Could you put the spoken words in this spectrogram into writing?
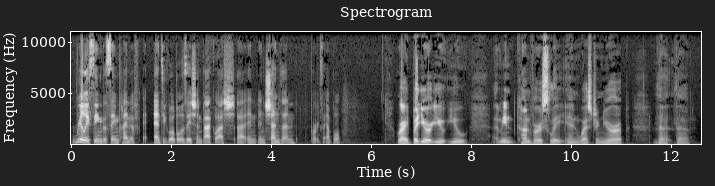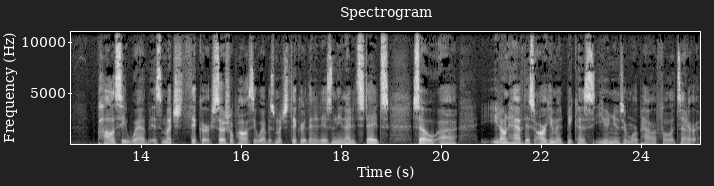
really seeing the same kind of anti globalization backlash uh, in, in Shenzhen, for example. Right. But you're, you, you, I mean, conversely, in Western Europe, the, the, policy web is much thicker. Social policy web is much thicker than it is in the United States. So uh, you don't have this argument because unions are more powerful, etc.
